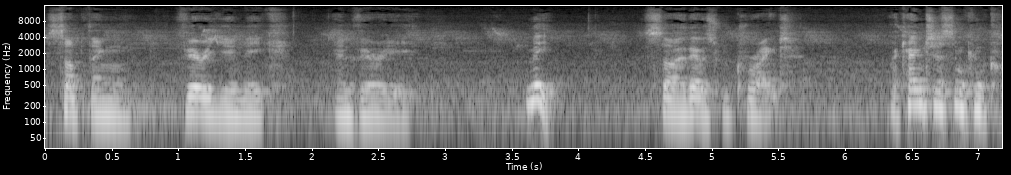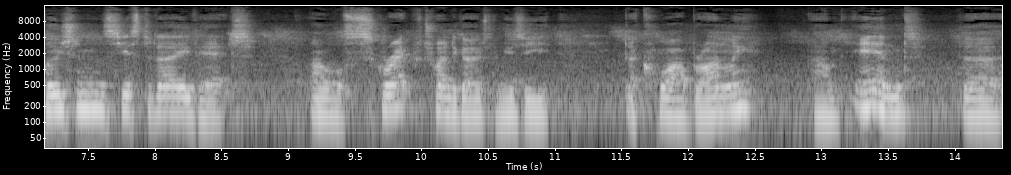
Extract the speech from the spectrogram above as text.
something very unique and very me. So that was great. I came to some conclusions yesterday that I will scrap trying to go to the Musée du quai Branly um, and the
